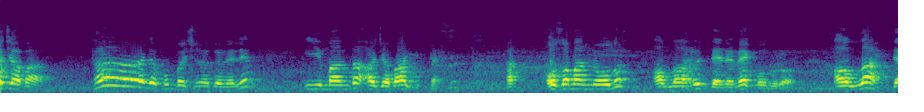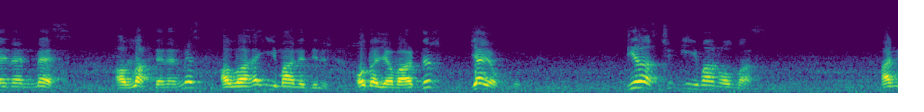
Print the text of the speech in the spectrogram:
acaba ta lafın başına dönelim imanda acaba gitmez. Ha, o zaman ne olur? Allah'ı denemek olur o. Allah denenmez. Allah denenmez. Allah'a iman edilir. O da ya vardır ya yoktur. Birazcık iman olmaz. Hani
